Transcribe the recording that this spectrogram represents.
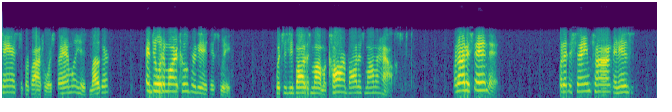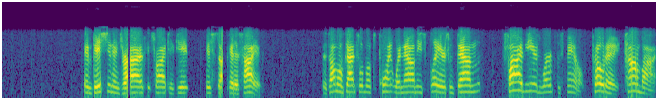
chance to provide for his family, his mother, and do what Amari Cooper did this week, which is he bought his mom a car, bought his mom a house. And I understand that. But at the same time, in his ambition and drive to try to get his stock at its highest, it's almost gotten to a point where now these players who've down five years worth of film, pro day, combine,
